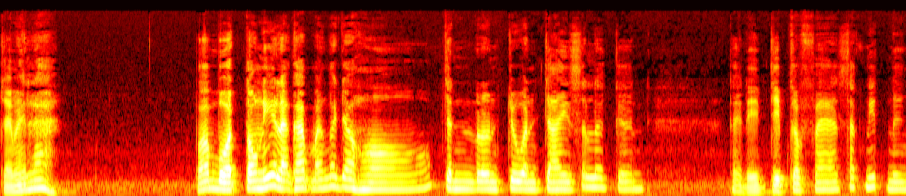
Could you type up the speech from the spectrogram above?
ใช่ไหมล่ะพอบทตรงนี้แหละครับ มันก็จะหอมจนรนจวนใจซะเหลือเกินแต่ได้จิบกาแฟสักนิดหนึ่ง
